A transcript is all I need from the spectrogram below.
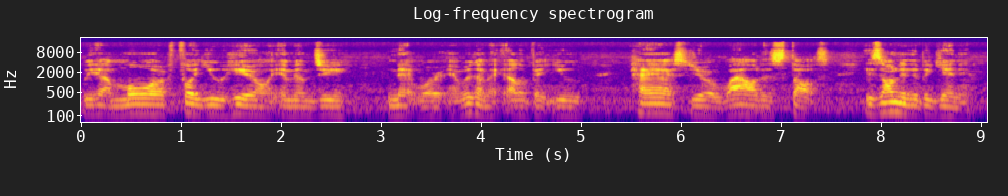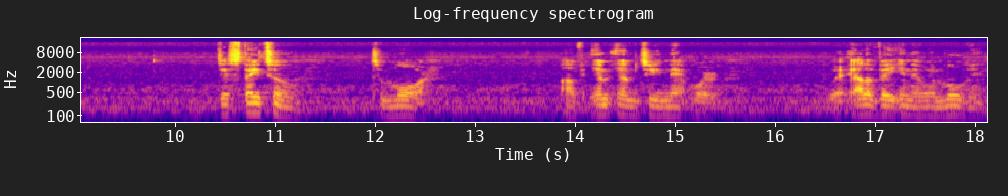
We have more for you here on MMG Network, and we're going to elevate you past your wildest thoughts. It's only the beginning. Just stay tuned to more of MMG Network. We're elevating and we're moving,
